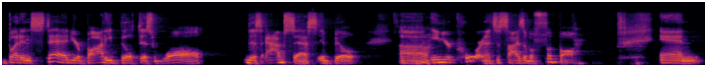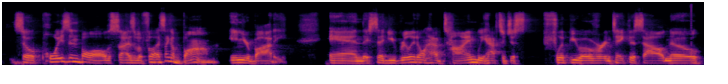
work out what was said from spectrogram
but instead your body built this wall, this abscess it built uh, huh. in your core, and it's the size of a football. And so a poison ball the size of a foot, it's like a bomb in your body. And they said, you really don't have time. We have to just flip you over and take this out. No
